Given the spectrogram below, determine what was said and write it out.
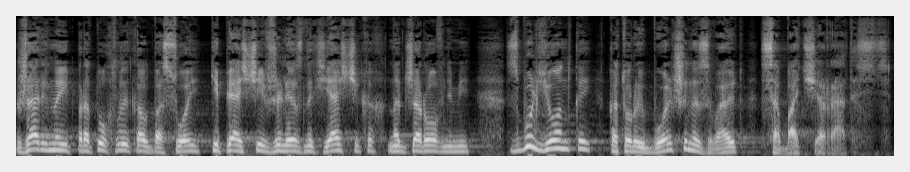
жареной протухлой колбасой, кипящей в железных ящиках над жаровнями, с бульонкой, которую больше называют «собачья радость».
